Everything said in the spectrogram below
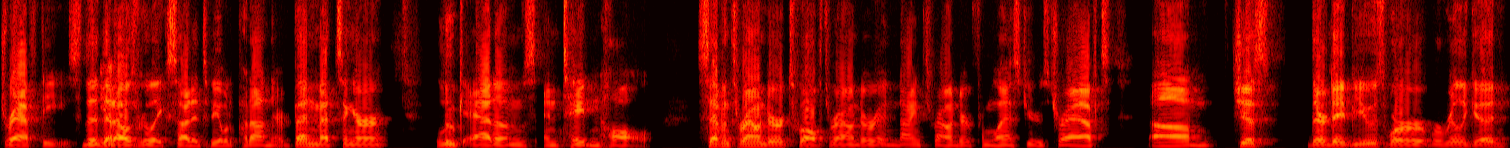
draftees that, yeah. that I was really excited to be able to put on there. Ben Metzinger, Luke Adams, and Tayden Hall. Seventh rounder, 12th rounder, and ninth rounder from last year's draft. Um, just their debuts were, were really good.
